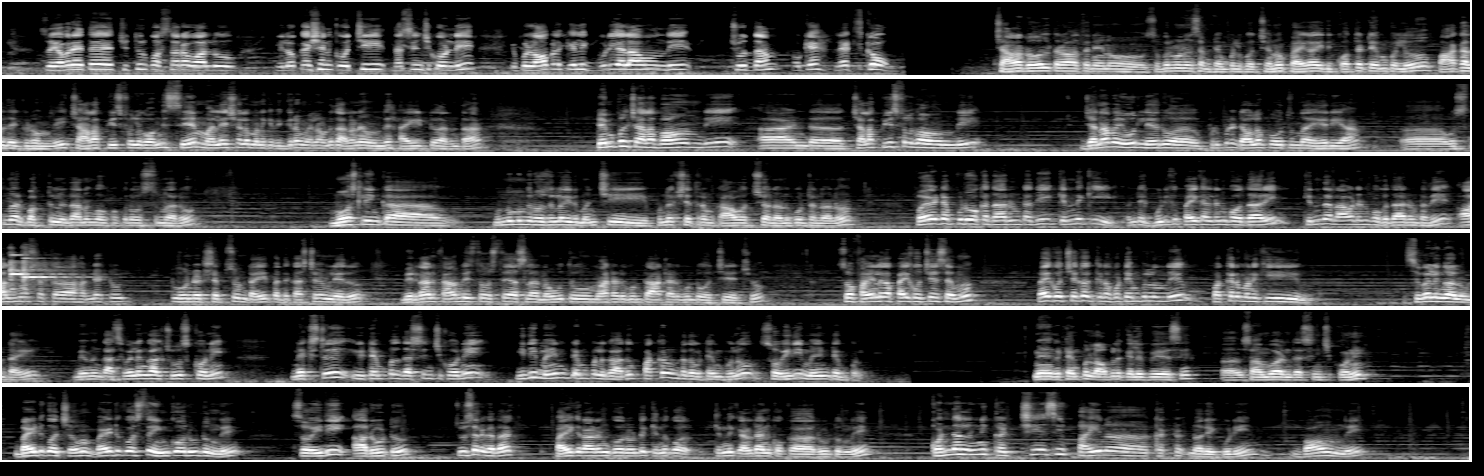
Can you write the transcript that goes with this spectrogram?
సో ఎవరైతే చిత్తూరుకు వస్తారో వాళ్ళు ఈ లొకేషన్కి వచ్చి దర్శించుకోండి. ఇప్పుడు లోపలికి వెళ్ళి గుడి ఎలా ఉంది చూద్దాం. Okay let's go. చాలా రోజుల తర్వాత నేను సుబ్రహ్మణ్య స్వామి టెంపుల్కి వచ్చాను. పైగా ఇది కొత్త టెంపుల్ పాకాల దగ్గర ఉంది. చాలా పీస్ఫుల్గా ఉంది. సేమ్ మలేషియాలో మనకి విగ్రహం ఎలా ఉంటుంది అలానే ఉంది హైట్ అంతా. టెంపుల్ చాలా బాగుంది అండ్ చాలా పీస్ఫుల్గా ఉంది. జనాభా ఎవరు లేరు. ఇప్పుడిప్పుడే డెవలప్ అవుతుంది ఆ ఏరియా. వస్తున్నారు భక్తులు నిదానంగా ఒక్కొక్కరు వస్తున్నారు. మోస్ట్లీ ఇంకా ముందు ముందు రోజుల్లో ఇది మంచి పుణ్యక్షేత్రం కావచ్చు అని అనుకుంటున్నాను. పోయేటప్పుడు ఒక దారి ఉంటుంది కిందకి అంటే గుడికి పైకి వెళ్ళడానికి ఒక దారి కింద రావడానికి ఒక దారి ఉంటుంది. ఆల్మోస్ట్ ఒక hundred to two hundred steps ఉంటాయి పెద్ద కష్టమేం లేదు. మీరు కానీ ఫ్యామిలీస్తో వస్తే అసలు నవ్వుతూ మాట్లాడుకుంటూ ఆటాడుకుంటూ వచ్చేయచ్చు. సో ఫైనల్గా పైకి వచ్చేసాము. పైకి వచ్చాక ఇక్కడ ఒక టెంపుల్ ఉంది. పక్కన మనకి శివలింగాలు ఉంటాయి. మేము ఇంకా శివలింగాలు చూసుకొని నెక్స్ట్ ఈ టెంపుల్ దర్శించుకొని ఇది మెయిన్ టెంపుల్ కాదు పక్కన ఉంటుంది ఒక టెంపుల్. సో ఇది మెయిన్ టెంపుల్. మేము ఇంకా టెంపుల్ లోపలికి వెళ్ళిపోయేసి స్వామివారిని దర్శించుకొని బయటకు వచ్చాము. బయటకు వస్తే ఇంకో రూట్ ఉంది. సో ఇది ఆ రూటు. చూసారు కదా పైకి రావడానికి ఒక రూటు కిందకు కిందకి వెళ్ళడానికి ఒక రూట్ ఉంది. కొండలన్నీ కట్ చేసి పైన కట్టినట్టున్నారు ఈ గుడి. బాగుంది.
